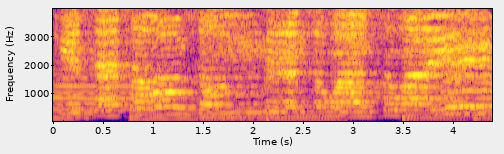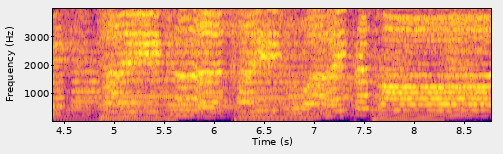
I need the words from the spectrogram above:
เทียนแสสองส่งเมืองสว่างสวยไทยเธอไทยถวายพระพร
